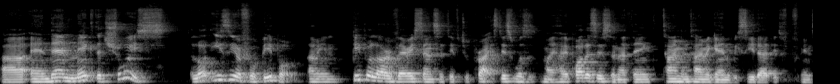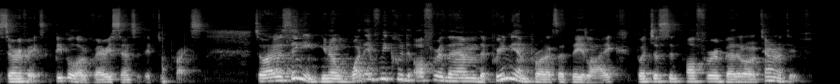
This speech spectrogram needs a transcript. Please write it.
uh, and then make the choice a lot easier for people. I mean, people are very sensitive to price. This was my hypothesis, and I think time and time again we see that in surveys. People are very sensitive to price. So I was thinking, you know, what if we could offer them the premium products that they like, but just offer a better alternative?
